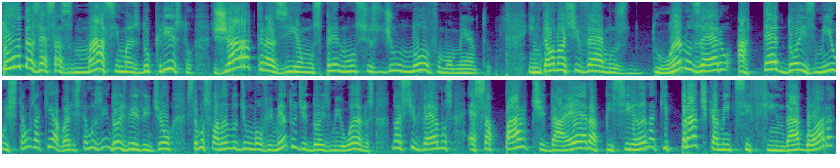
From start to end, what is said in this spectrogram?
Todas essas máximas do Cristo já traziam os prenúncios de um novo momento. Então nós tivemos do ano zero até 2000, estamos aqui agora, estamos em 2021, estamos falando de um movimento de dois mil anos. Nós tivemos essa parte da era pisciana que praticamente se finda agora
